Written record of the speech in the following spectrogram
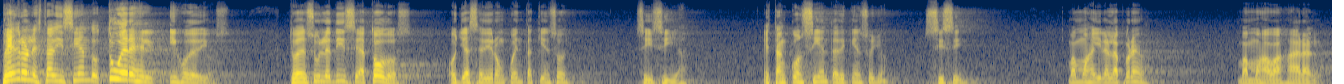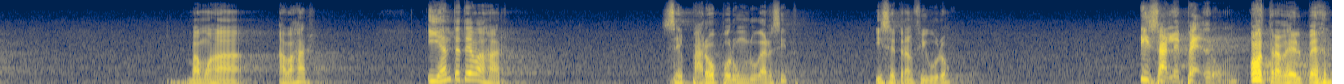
Pedro le está diciendo, tú eres el Hijo de Dios. Entonces Jesús les dice a todos, ¿o ya se dieron cuenta quién soy? Sí, sí, ya. ¿Están conscientes de quién soy yo? Sí, sí. Vamos a ir a la prueba. Vamos a bajar al... Vamos a, a bajar. Y antes de bajar, se paró por un lugarcito y se transfiguró. Y sale Pedro, otra vez el Pedro.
